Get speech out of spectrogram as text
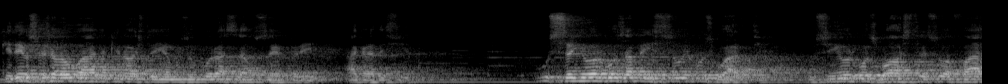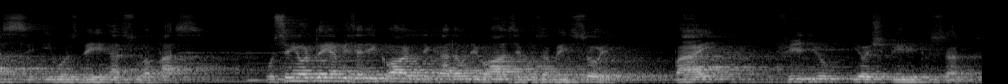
Que Deus seja louvado e que nós tenhamos um coração sempre agradecido. O Senhor vos abençoe e vos guarde. O Senhor vos mostre sua face e vos dê a sua paz. O Senhor tenha misericórdia de cada um de vós e vos abençoe. Pai, Filho e o Espírito Santo.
